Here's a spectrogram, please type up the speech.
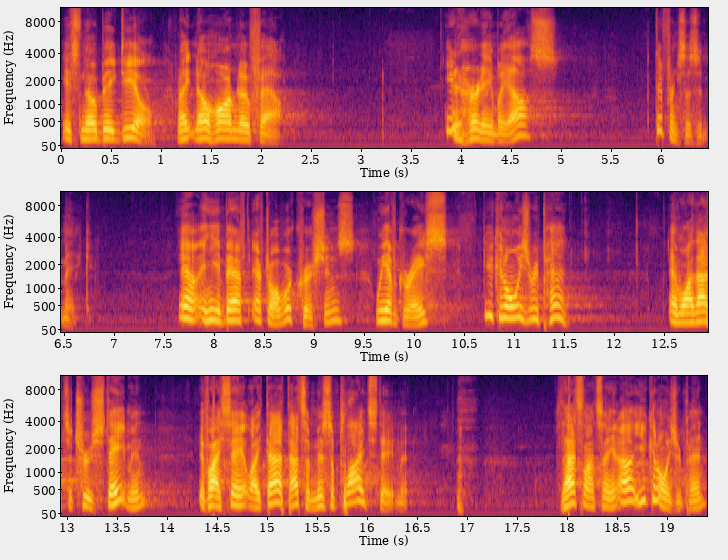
it's no big deal, right? No harm, no foul. You didn't hurt anybody else. What difference does it make? Know, and after all, we're Christians. We have grace. You can always repent. And while that's a true statement, if I say it like that, that's a misapplied statement. That's not saying, oh, you can always repent.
